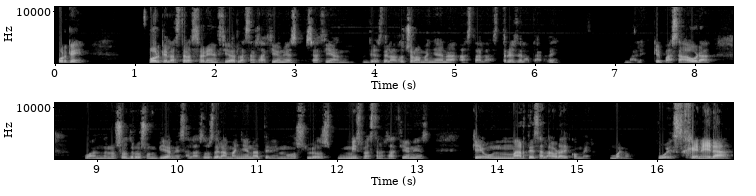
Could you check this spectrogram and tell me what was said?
¿Por qué? Porque las transferencias, las transacciones se hacían desde las 8 de la mañana hasta las 3 de la tarde. ¿Qué pasa ahora cuando nosotros un viernes a las 2 de la mañana tenemos las mismas transacciones que un martes a la hora de comer? Bueno, pues genera,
